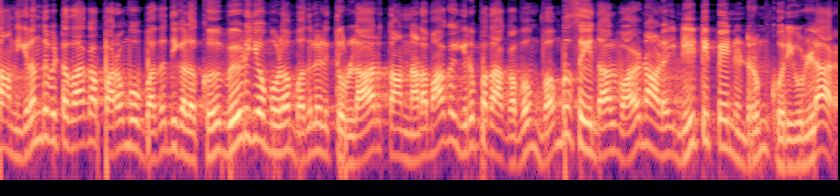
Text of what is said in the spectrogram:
தான் இறந்து விட்டதாக பரவும் வதந்திகளுக்கு வீடியோ மூலம் பதிலளித்துள்ளார். தான் நலமாக இருப்பதாகவும் வம்பு செய்தால் வாழ்நாளை நீட்டிப்பேன் என்றும் கூறியுள்ளார்.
